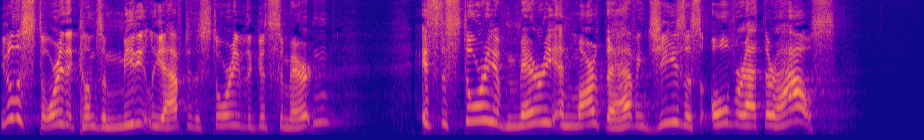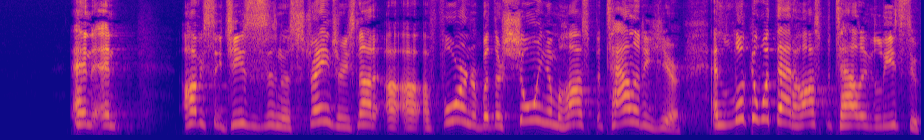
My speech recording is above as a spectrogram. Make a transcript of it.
You know the story that comes immediately after the story of the Good Samaritan? It's the story of Mary and Martha having Jesus over at their house. And, and Obviously, Jesus isn't a stranger, he's not a, a, a, foreigner, but they're showing him hospitality here. And look at what that hospitality leads to.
